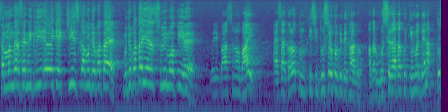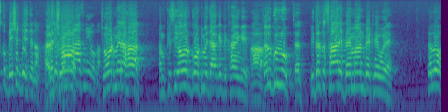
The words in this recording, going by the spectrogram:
سمندر سے نکلی ایک ایک چیز کا مجھے پتا ہے۔ مجھے پتا یہ سلیم ہوتی ہے۔ میری بات سنو بھائی۔ ایسا کرو تم کسی دوسرے کو بھی دکھا دو۔ اگر مجھ سے زیادہ کوئی قیمت دینا تو اس کو بے شک بیچ دینا۔ ارے چھوڑ۔ چھوڑ میرا ہاتھ۔ ہم کسی اور گوٹ میں جا کے دکھائیں گے۔ ہاں۔ چل گلو۔ چل۔ ادھر تو سارے بہمان بیٹھے ہوئے ہیں۔ چلو۔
